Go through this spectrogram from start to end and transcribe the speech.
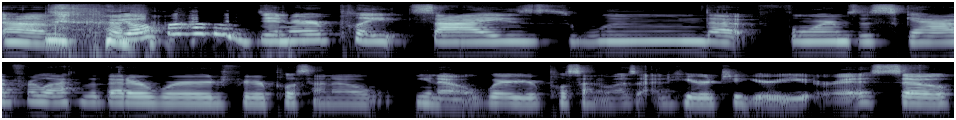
um, you also have a dinner plate size wound that forms a scab, for lack of a better word, for your placenta, you know, where your placenta was adhered to your uterus. So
